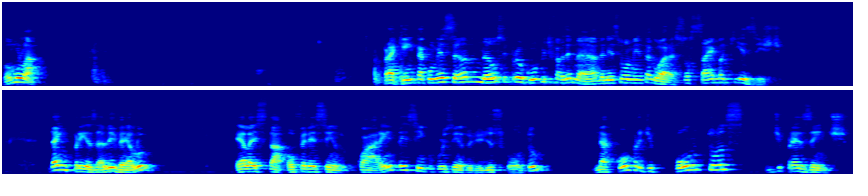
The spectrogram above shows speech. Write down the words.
Vamos lá. Para quem está começando, não se preocupe de fazer nada nesse momento agora, só saiba que existe. Da empresa Livelo, ela está oferecendo 45% de desconto na compra de pontos de presente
